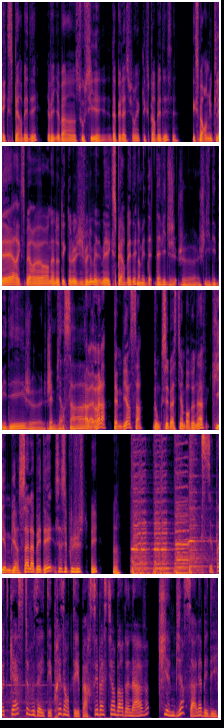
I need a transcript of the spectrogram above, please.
expert BD. Il n'y a, pas un souci d'appellation avec l'expert BD expert en nucléaire, expert euh, en nanotechnologie, je veux dire, mais, mais expert BD. Non, mais David, je, je, lis des BD, j'aime bien ça. Ah bah voilà, t'aimes bien ça. Donc Sébastien Bordenave, qui aime bien ça, la BD, ça c'est plus juste. Oui, voilà. Ce podcast vous a été présenté par Sébastien Bordenave, qui aime bien ça, la BD.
